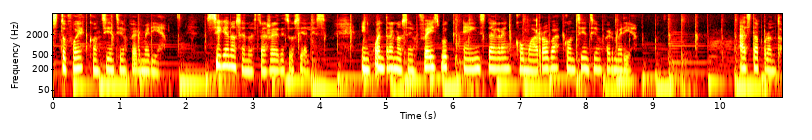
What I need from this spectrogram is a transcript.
Esto fue Conciencia Enfermería. Síguenos en nuestras redes sociales. Encuéntranos en Facebook e Instagram como arroba Conciencia Enfermería. Hasta pronto.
